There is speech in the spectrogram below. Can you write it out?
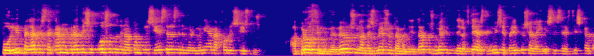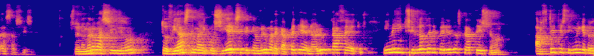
πολλοί πελάτες θα κάνουν κράτηση όσο το δυνατόν πλησιέστερα στην ημερομηνία αναχώρησής τους. Απρόθυμοι βεβαίως να δεσμεύσουν τα μετρητά τους μέχρι την τελευταία στιγμή σε περίπτωση αλλαγής της ρευτής κατάστασης. Στο Ηνωμένο Βασίλειο, το διάστημα 26 Δεκεμβρίου με 15 Ιανουαρίου κάθε έτου είναι η υψηλότερη περίοδος κρατήσεων. Αυτή τη στιγμή για το 2021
